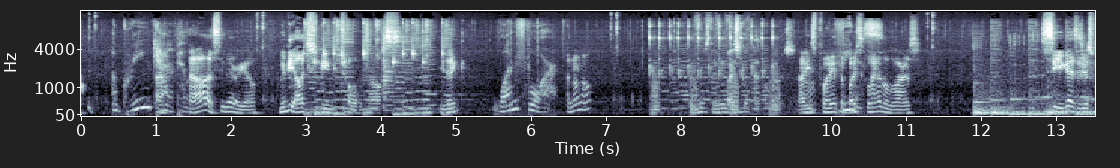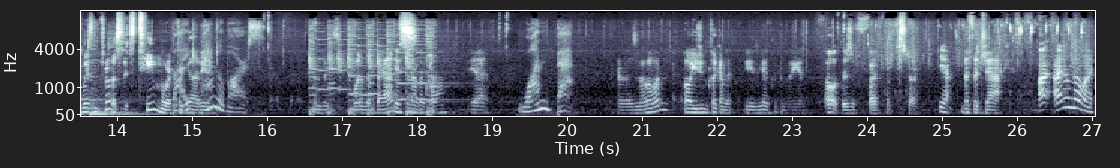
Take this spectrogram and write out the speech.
A green Uh, caterpillar, ah, see, there we go. Maybe Alex should be in control of the mouse. You think? one four, I don't know. Bicycle handlebars. Oh, he's playing at the Venus. bicycle handlebars. See, you guys are just whizzing through us. It's teamwork we got here. handlebars, one of the bats. Here's another bat. Yeah. one bat, And there's another one. Oh, you didn't click on it. You gotta click on it again. Oh, there's a five point star. Yeah. That's a jack. I, I don't know. I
